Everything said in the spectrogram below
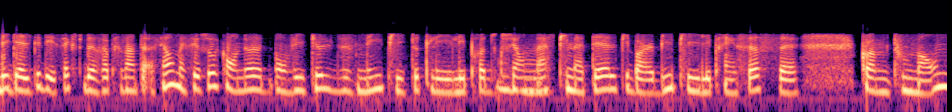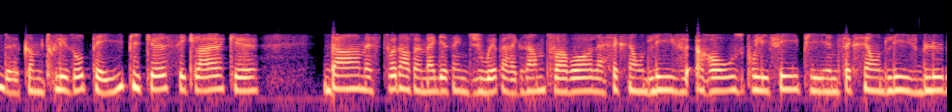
d'égalité des sexes et de représentation, mais c'est sûr qu'on a, on véhicule Disney puis toutes les, les productions de mm-hmm. masse, puis Mattel, puis Barbie, puis les princesses comme tout le monde, comme tous les autres pays, puis que c'est clair que dans, mais si tu vas dans un magasin de jouets, par exemple, tu vas avoir la section de livres rose pour les filles, puis une section de livres bleu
